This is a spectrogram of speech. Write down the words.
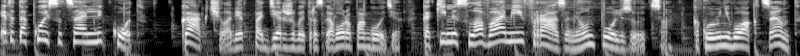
Это такой социальный код, как человек поддерживает разговор о погоде, какими словами и фразами он пользуется, какой у него акцент,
